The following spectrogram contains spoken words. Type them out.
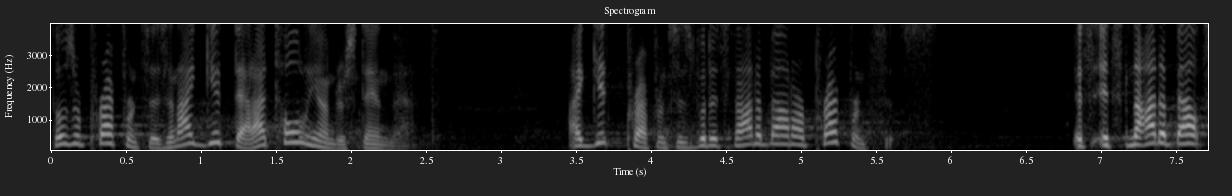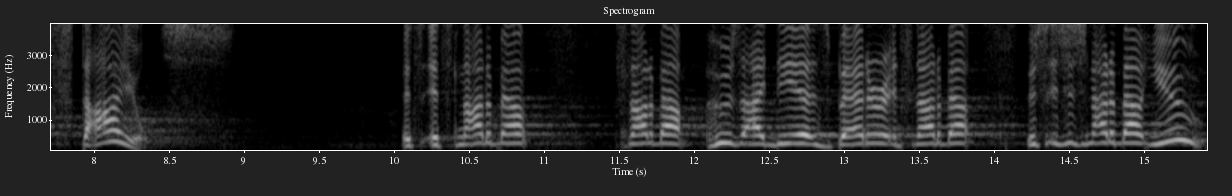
Those are preferences, and I get that. I totally understand that. I get preferences, but it's not about our preferences. It's, it's not about styles. It's, it's, not about, it's not about whose idea is better. It's not about, it's, it's just not about you.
